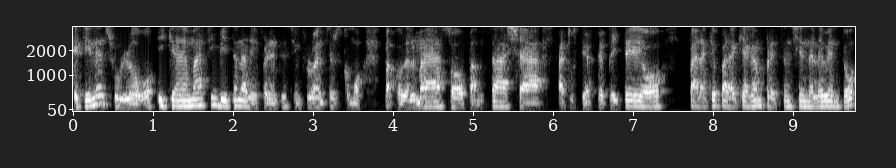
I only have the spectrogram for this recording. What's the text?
que tienen su logo y que además invitan a diferentes influencers como Paco del Mazo, Pam Sasha, a tus tías Pepe y Teo. ¿Para qué? Para que hagan presencia en el evento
